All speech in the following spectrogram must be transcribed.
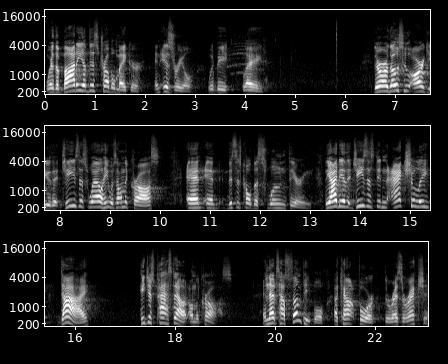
where the body of this troublemaker in Israel would be laid. There are those who argue that Jesus, well, he was on the cross, and, and this is called the swoon theory. The idea that Jesus didn't actually die, he just passed out on the cross. And that's how some people account for the resurrection.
